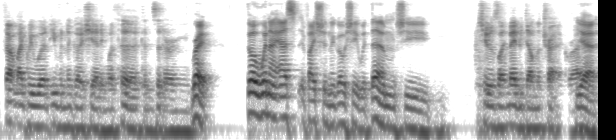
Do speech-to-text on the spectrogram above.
felt like we weren't even negotiating with her, considering right. Though when I asked if I should negotiate with them, she she was like maybe down the track, right? Yeah.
